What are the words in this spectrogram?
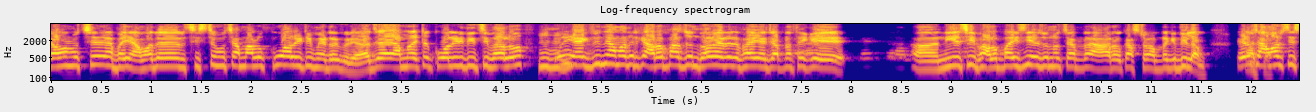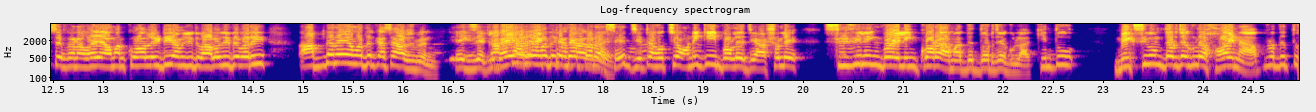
কারণ হচ্ছে ভাই আমাদের সিস্টেম হচ্ছে আমরা কোয়ালিটি ম্যাটার করি। যে আমরা একটা কোয়ালিটি দিচ্ছি ভালো। ওই একজনই আমাদেরকে আরও পাঁচজন ধরে ভাই যে আপনার থেকে নিয়েছি ভালো পাইছি এই জন্য হচ্ছে আমরা আরও কাস্টমার আপনাকে দিলাম। এটা হচ্ছে আচ্ছা। আমার সিস্টেম কেন ভাই আমার কোয়ালিটি আমি যদি ভালো দিতে পারি আপনারাই আমাদের কাছে আসবেন। এক্স্যাক্টলি ভাই আমাদের ব্যাপার আছে যেটা হচ্ছে অনেকেই বলে যে আসলে সিজিলিং বয়েলিং করা আমাদের দরজাগুলা কিন্তু ম্যাক্সিমাম দরজাগুলো হয় না। আপনাদের তো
